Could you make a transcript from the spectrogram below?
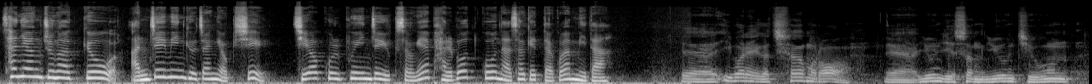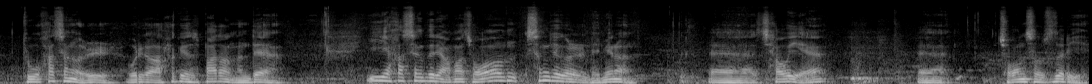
산양중학교 안재민 교장 역시 지역 골프인재 육성에 발벗고 나서겠다고 합니다. 예, 이번에 그 처음으로 예, 윤지성, 윤지훈 두 학생을 우리가 학교에서 받았는데 이 학생들이 아마 좋은 성적을 내면은 예, 차후에 예, 좋은 선수들이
